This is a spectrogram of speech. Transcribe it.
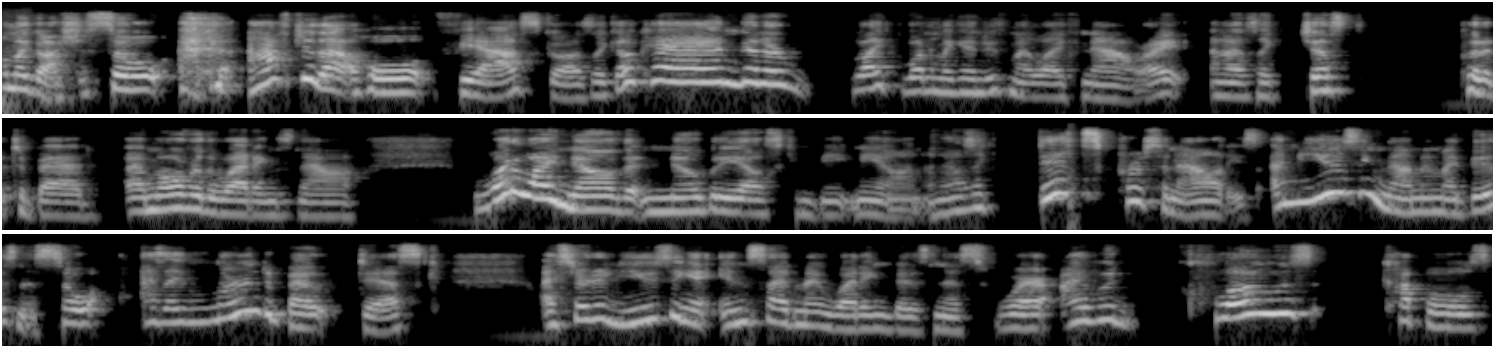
oh my gosh! So after that whole fiasco, I was like, okay, I'm gonna like, what am I going to do with my life now? Right. And I was like, just put it to bed. I'm over the weddings now. What do I know that nobody else can beat me on? And I was like, disc personalities. I'm using them in my business. So as I learned about disc, I started using it inside my wedding business where I would close couples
